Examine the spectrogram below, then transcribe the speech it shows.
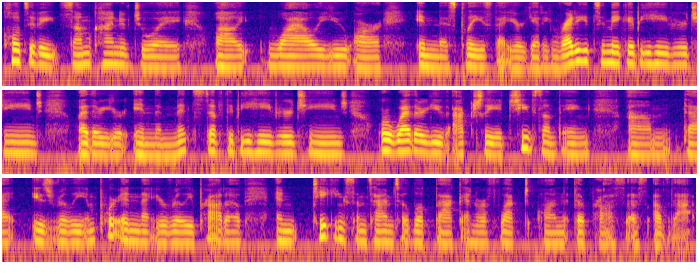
cultivate some kind of joy while while you are in this place that you're getting ready to make a behavior change, whether you're in the midst of the behavior change or whether you've actually achieved something um, that is really important that you're really proud of and taking some time to look back and reflect on the process of that.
